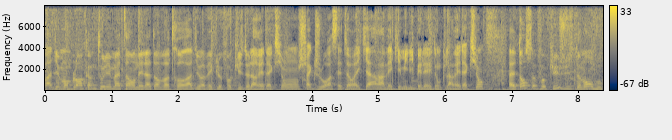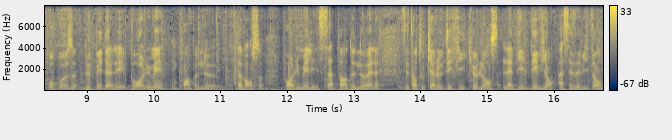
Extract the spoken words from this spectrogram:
Radio Mont Blanc, comme tous les matins, on est là dans votre radio avec le focus de la rédaction, chaque jour à 7h15 avec Émilie Bellet et donc la rédaction. Euh, Dans ce focus, justement, on vous propose de pédaler pour allumer, on prend un peu d'avance, pour allumer les sapins de Noël. C'est en tout cas le défi que lance la ville d'Evian à ses habitants.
